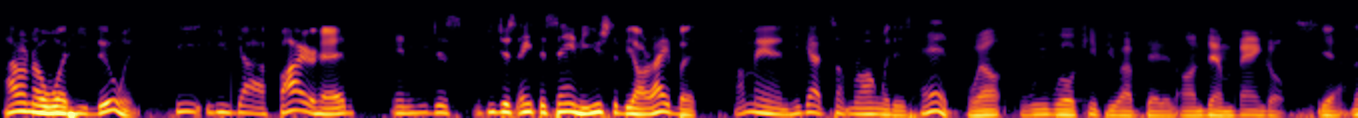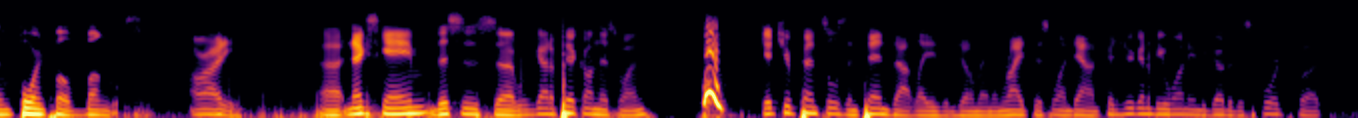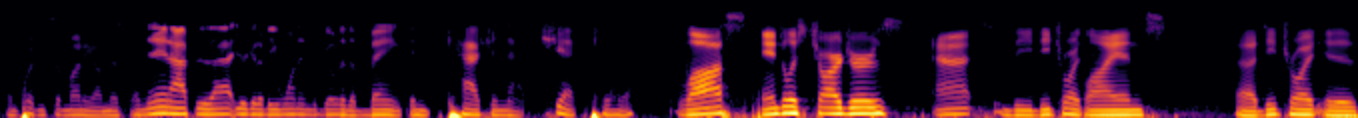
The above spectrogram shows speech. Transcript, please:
I don't know what he doing. He he's got a firehead, and he just he just ain't the same. He used to be all right, but My man, he got something wrong with his head. Well, we will keep you updated on them Bengals. Yeah, them four and twelve bungles. Alrighty. Uh, next game. This is uh, we've got a pick on this one. Woo! Get your pencils and pens out, ladies and gentlemen, and write this one down because you're going to be wanting to go to the sports book and putting some money on this one. And then after that, you're gonna be wanting to go to the bank and cash in that check, player. Los Angeles Chargers at the Detroit Lions. Uh, Detroit is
